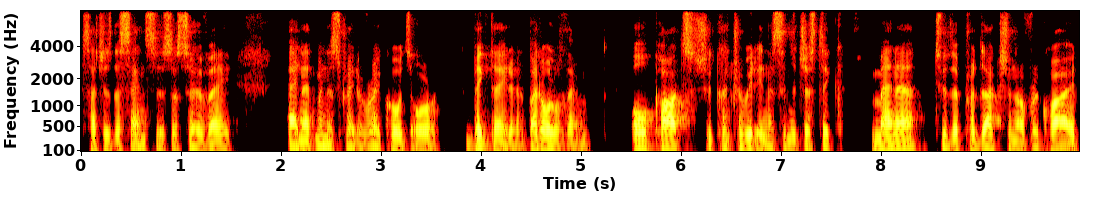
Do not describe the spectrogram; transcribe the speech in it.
such as the census, a survey, and administrative records or big data, but all of them. All parts should contribute in a synergistic manner to the production of required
